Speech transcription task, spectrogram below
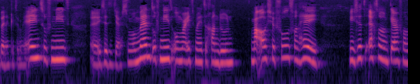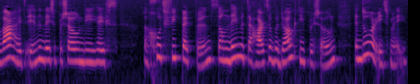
ben ik het ermee eens of niet? Uh, is dit het juiste moment of niet om er iets mee te gaan doen? Maar als je voelt van hé, hey, hier zit echt wel een kern van waarheid in en deze persoon die heeft een goed feedbackpunt, dan neem het ter harte, bedank die persoon en doe er iets mee.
